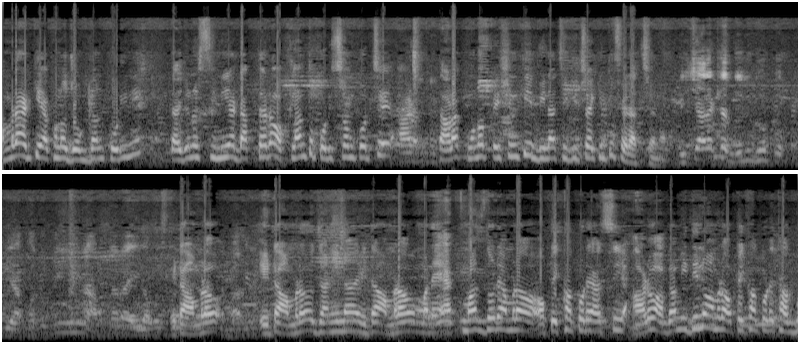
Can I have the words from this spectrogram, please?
আমরা আর কি এখনও যোগদান করিনি তাই জন্য সিনিয়র ডাক্তাররা অক্লান্ত পরিশ্রম করছে আর তারা কোনো পেশেন্টকে বিনা চিকিৎসায় কিন্তু ফেরাচ্ছে না। বিচার একটা দীর্ঘ প্রক্রিয়া এটা আমরাও এটা আমরাও জানি না এটা আমরাও মানে এক মাস ধরে আমরা অপেক্ষা করে আসছি আরও আগামী দিনও আমরা অপেক্ষা করে থাকব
